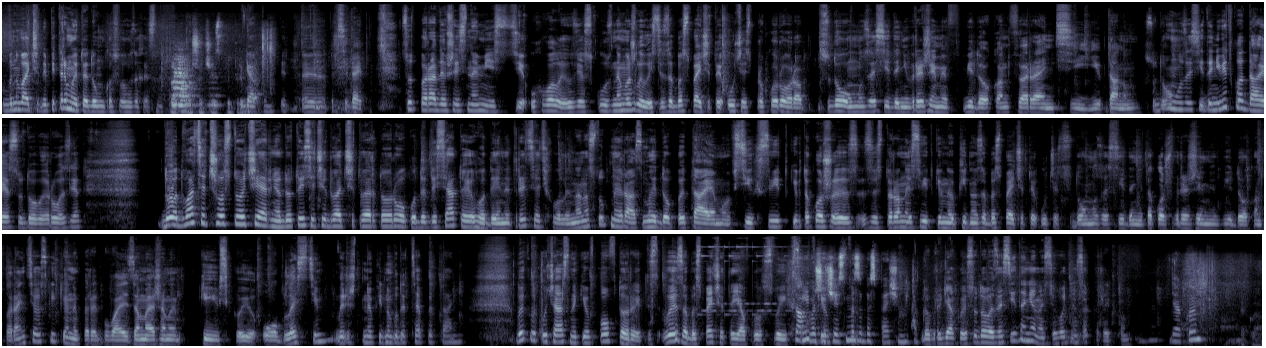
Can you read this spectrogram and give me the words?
Обвинувачений, підтримуєте думку свого захисника? Так, ваша честь підтримує. Дякую. Під, е, присідайте. Суд, порадившись на місці, ухвалив у зв'язку з неможливістю забезпечити участь прокурора в судовому засіданні в режимі відеоконференції в даному судовому засіданні, відкладає судовий розгляд. До 26 червня 2024 року до 10 години 30 хвилин. На наступний раз ми допитаємо всіх свідків. Також е, з- зі сторони свідків необхідно забезпечити участь в судовому засіданні, також в режимі відеоконференції, оскільки вони перебувають за межами Київської області. Вирішити необхідно буде це питання. Виклик учасників повторитись. Ви забезпечите явку своїх Так, свідків. ваша честь, ми забезпечимо. Так. Добре, дякую. Судове засідання на сьогодні закрито. Дякую. Дякую.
